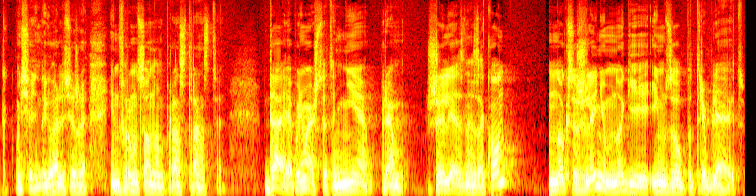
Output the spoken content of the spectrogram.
как мы сегодня договорились уже, информационном пространстве. Да, я понимаю, что это не прям железный закон, но, к сожалению, многие им злоупотребляют,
